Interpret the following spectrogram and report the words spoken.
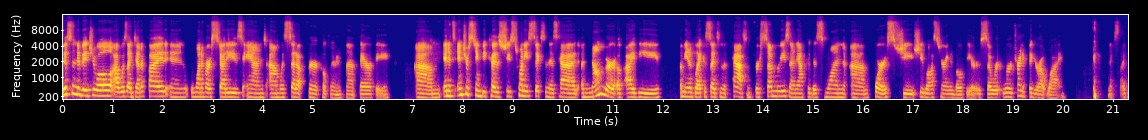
This individual uh, was identified in one of our studies and um, was set up for cochlear implant therapy. Um, and it's interesting because she's 26 and has had a number of IV aminoglycosides in the past. And for some reason, after this one um, course, she, she lost hearing in both ears. So we're, we're trying to figure out why. Next slide.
